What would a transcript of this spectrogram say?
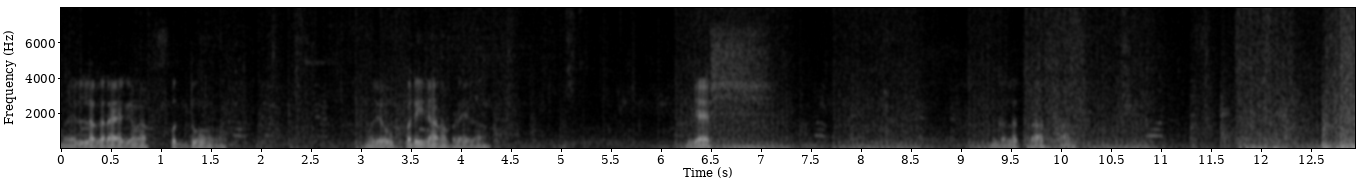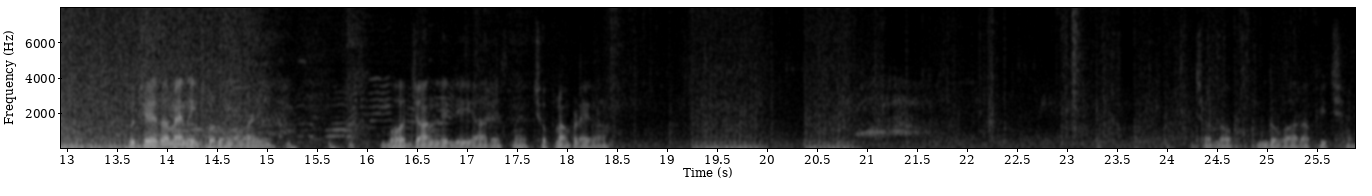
मुझे लग रहा है कि मैं फुद्दू हूँ। मुझे ऊपर ही जाना पड़ेगा। यश गलत रास्ता। तुझे तो मैं नहीं छोड़ूँगा भाई। बहुत जान ले ली यार, इसने छुपना पड़ेगा। चलो, दोबारा पीछे।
